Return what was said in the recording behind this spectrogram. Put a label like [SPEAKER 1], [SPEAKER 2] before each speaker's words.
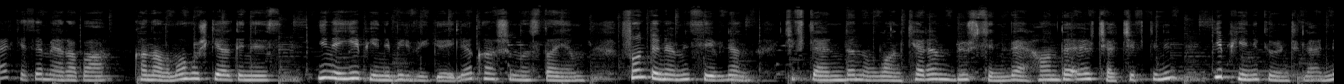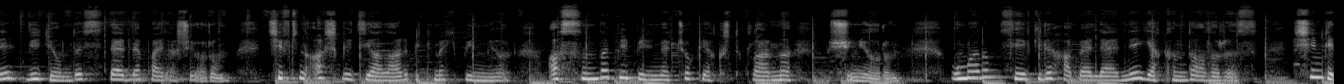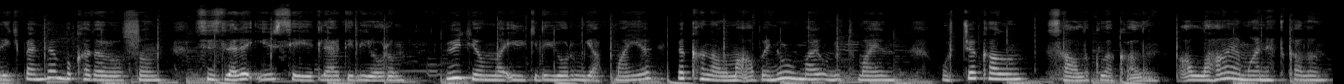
[SPEAKER 1] Herkese merhaba. Kanalıma hoş geldiniz. Yine yepyeni bir video ile karşınızdayım. Son dönemin sevilen çiftlerinden olan Kerem Bürsin ve Hande Erçel çiftinin yepyeni görüntülerini videomda sizlerle paylaşıyorum. Çiftin aşk iddiaları bitmek bilmiyor. Aslında birbirine çok yakıştıklarını düşünüyorum. Umarım sevgili haberlerini yakında alırız. Şimdilik benden bu kadar olsun. Sizlere iyi seyirler diliyorum. Videomla ilgili yorum yapmayı ve kanalıma abone olmayı unutmayın. Hoşça kalın, sağlıkla kalın. Allah'a emanet kalın.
